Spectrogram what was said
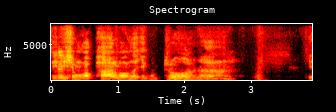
Cá nó là xong ấp phá lò nó chỉ cũng trò đó chỉ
